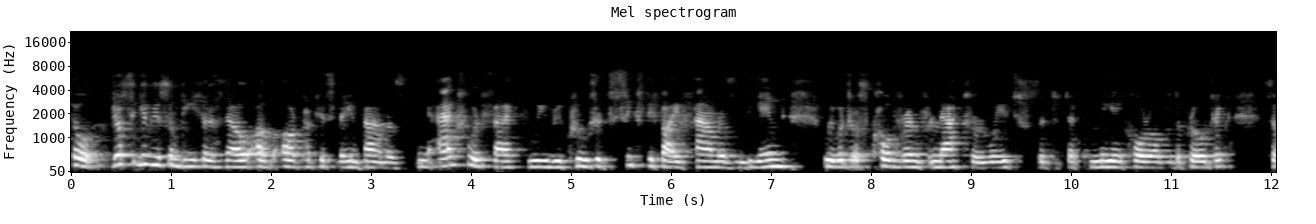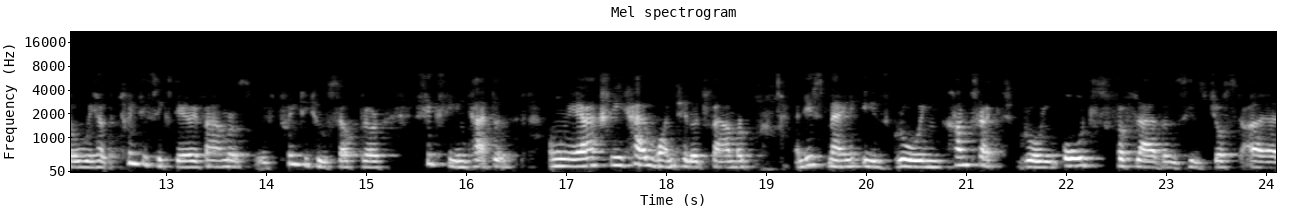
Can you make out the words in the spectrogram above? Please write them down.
So just to give you some details now of our participating farmers, in actual fact, we recruited 65 farmers in the end. We were just covering for natural waste that, that may occur over the project. So we have 26 dairy farmers, we have 22 suckler, 16 cattle, and we actually have one tillage farmer. And this man is growing contract, growing oats for Flahavan's. He's just uh,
